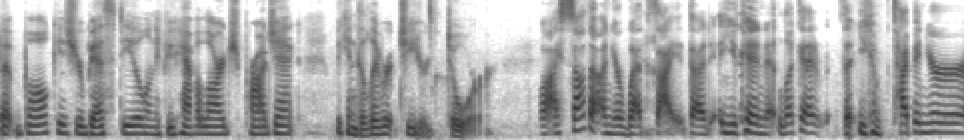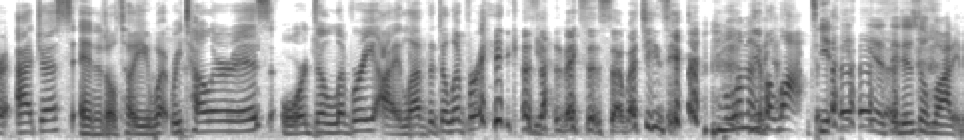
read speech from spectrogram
But bulk is your best deal, and if you have a large project, we can deliver it to your door. Well, I saw that on your website that you can look at that you can type in your address and it'll tell you what retailer is or delivery. I love the delivery because Yeah. that makes it so much easier. Well, I'm you have a lot. Yeah, it is. It is a lot. It,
